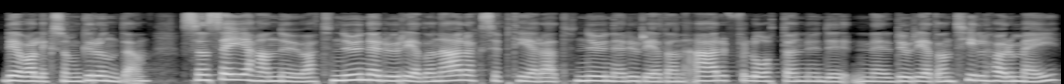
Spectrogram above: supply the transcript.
Det var liksom grunden. Sen säger han nu att nu när du redan är accepterad, nu när du redan är förlåten, nu när du redan tillhör mig,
